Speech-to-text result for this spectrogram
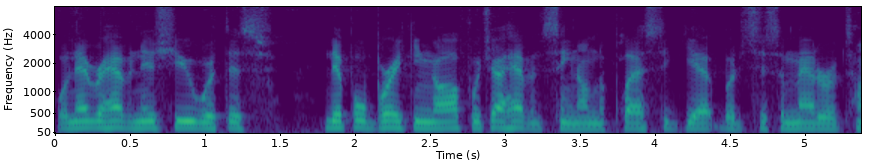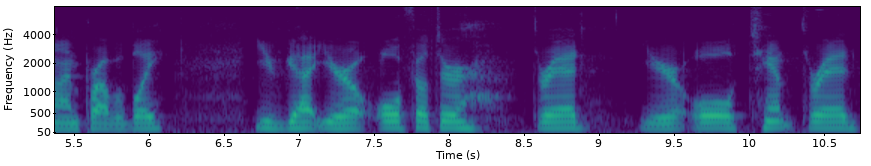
We'll never have an issue with this nipple breaking off, which I haven't seen on the plastic yet, but it's just a matter of time probably. You've got your oil filter thread, your oil temp thread,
